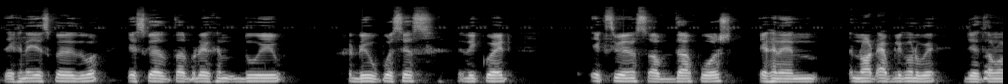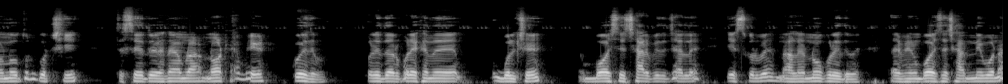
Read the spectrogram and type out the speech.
তো এখানে এস করে দেবো। এস করে তারপরে এখানে you due process required experience of the post এখানে নট অ্যাপ্লি করবে, যেহেতু আমরা নতুন করছি। তো সেহেতু এখানে আমরা নট অ্যাপ্লি করে দেবো। করে দেওয়ার পরে এখানে বলছে বয়সে ছাড় পেতে চাইলে এস করবে, নাহলে নো করে দেবে। তাই এখানে বয়সে ছাড় নেব না,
